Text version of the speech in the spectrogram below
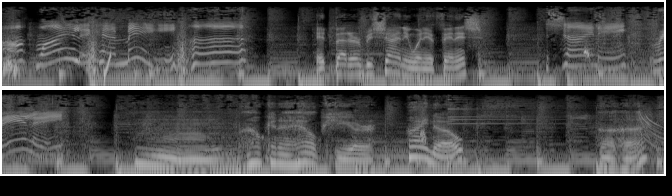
Aw, why look at me? Huh? It better be shiny when you finish. Shiny? Really? Hmm, how can I help here? I know. Uh-huh.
